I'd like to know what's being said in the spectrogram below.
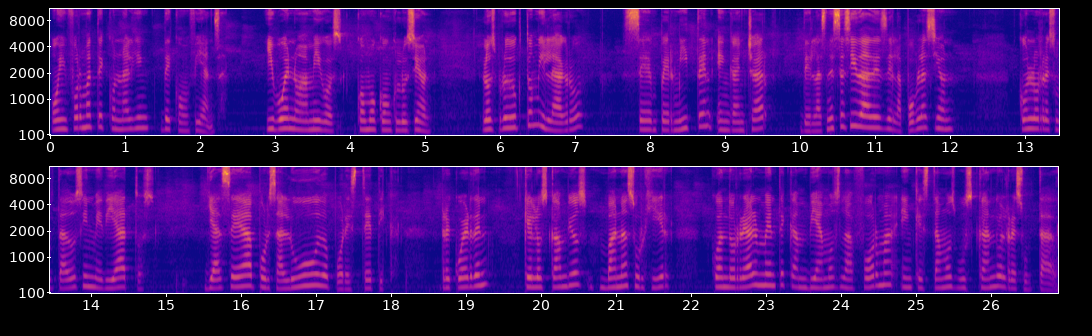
o infórmate con alguien de confianza. Y bueno amigos, como conclusión, los productos milagro se permiten enganchar de las necesidades de la población con los resultados inmediatos ya sea por salud o por estética. Recuerden que los cambios van a surgir cuando realmente cambiamos la forma en que estamos buscando el resultado.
